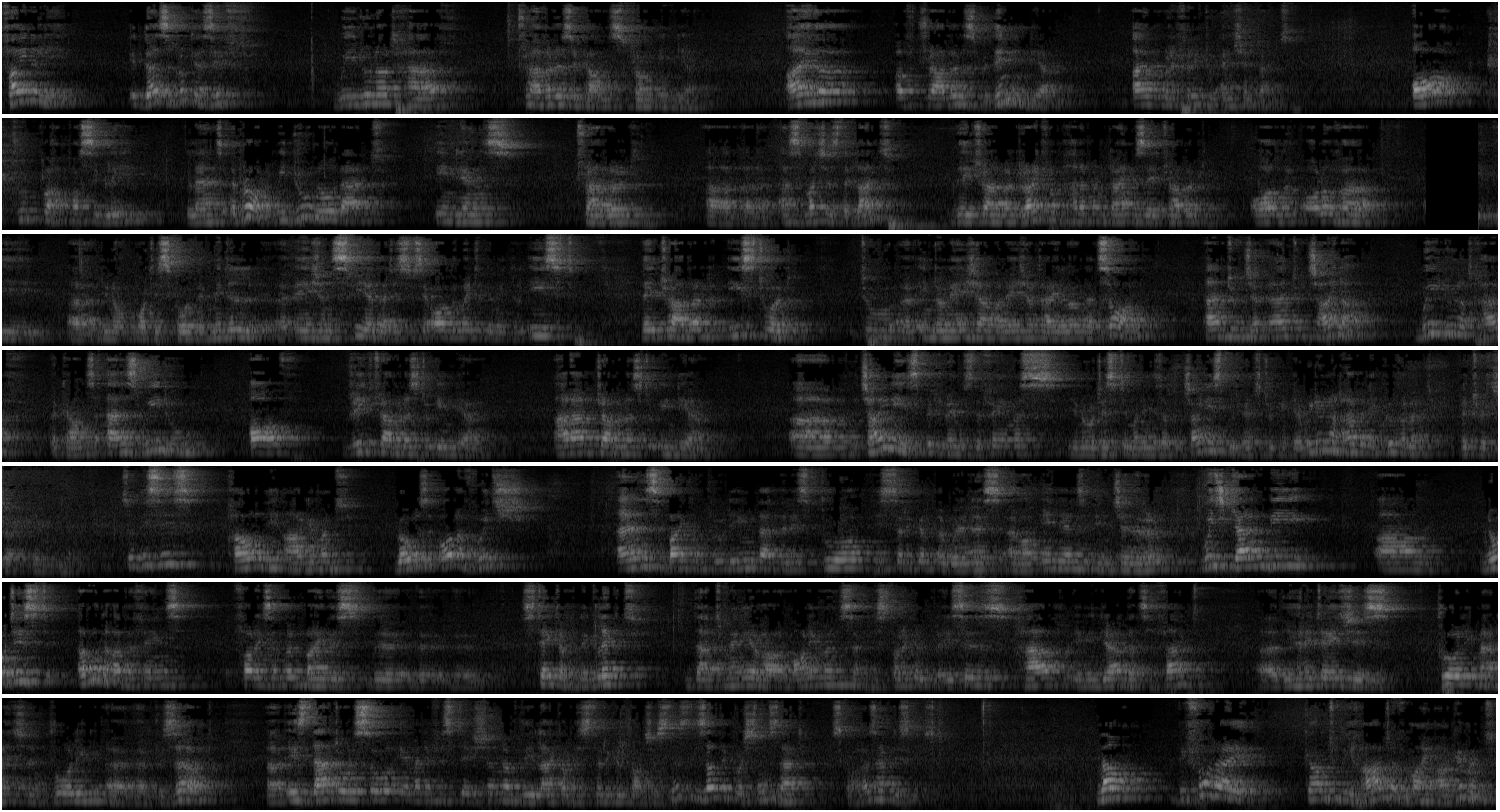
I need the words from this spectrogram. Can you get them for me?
Finally, it does look as if we do not have travelers' accounts from India. Either of travels within India, I am referring to ancient times, or to possibly lands abroad. We do know that Indians traveled uh, uh, as much as they liked. They traveled right from Harappan times, they traveled all, the, all over the, uh, you know, what is called the Middle uh, Asian sphere, that is to say, all the way to the Middle East. They traveled eastward to uh, Indonesia, Malaysia, Thailand, and so on, and to, and to China. We do not have accounts as we do of Greek travelers to India, Arab travelers to India, um, Chinese pilgrims, the famous you know, testimonies of the Chinese pilgrims to India. We do not have an equivalent literature in India. So this is how the argument goes, all of which ends by concluding that there is poor historical awareness among Indians in general, which can be um, noticed, among other things, for example, by this, the, the, the state of neglect that many of our monuments and historical places have in India, that's a fact. Uh, the heritage is poorly managed and poorly uh, uh, preserved. Uh, is that also a manifestation of the lack of historical consciousness? These are the questions that scholars have discussed. Now, before I come to the heart of my argument,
